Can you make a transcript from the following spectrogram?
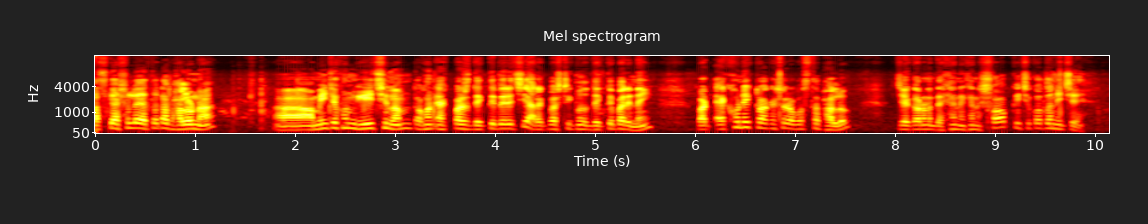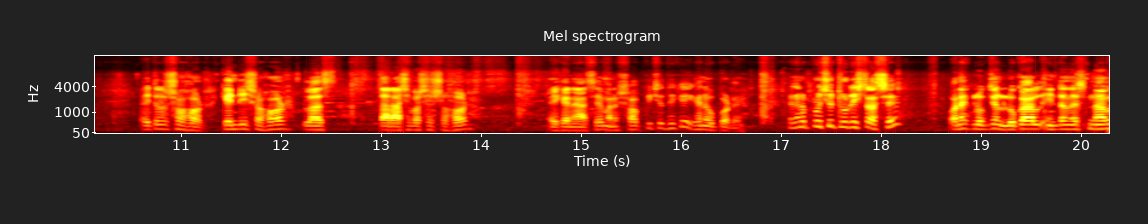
আজকে আসলে এতটা ভালো না। আমি যখন গিয়েছিলাম, তখন এক পাশ দেখতে পেরেছি, আরেক পাশ ঠিকমতো দেখতে পারি নাই। বাট এখন একটু আকাশের অবস্থা ভালো। যে কারণে দেখেন এখানে সব কিছু কত নিচে? এটা হলো শহর ক্যান্ডি শহর প্লাস তার আশেপাশের শহর। এখানে আছে মানে সব কিছু থেকে এখানে উপরে। এখানে প্রচুর ট্যুরিস্ট আসে। অনেক লোকজন লোকাল ইন্টারন্যাশনাল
